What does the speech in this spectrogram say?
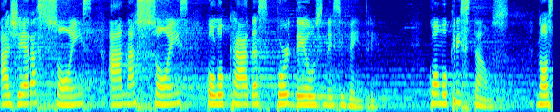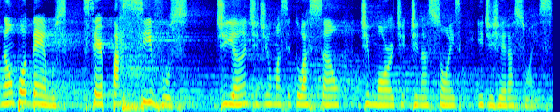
há gerações, há nações colocadas por Deus nesse ventre. Como cristãos, nós não podemos ser passivos diante de uma situação de morte de nações e de gerações.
